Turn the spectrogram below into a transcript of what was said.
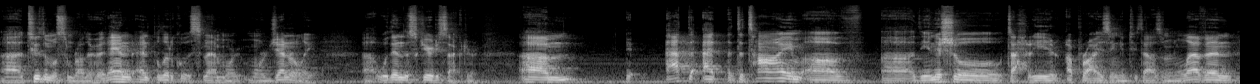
uh, to the Muslim Brotherhood and, and political Islam more, more generally uh, within the security sector. Um, at, the, at, at, the time of uh, the initial Tahrir uprising in 2011,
